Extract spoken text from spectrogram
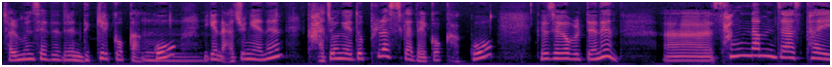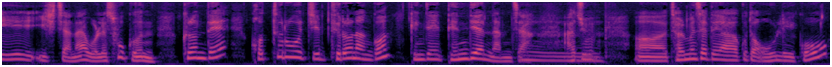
젊은 세대들은 느낄 것 같고 음. 이게 나중에는 가정에도 플러스가 될 것 같고 그래서 제가 볼 때는 아, 상남자 스타일이시잖아요. 원래 속은. 그런데 겉으로 지금 드러난 건 굉장히 댄디한 남자. 음. 아주 어, 젊은 세대하고도 어울리고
